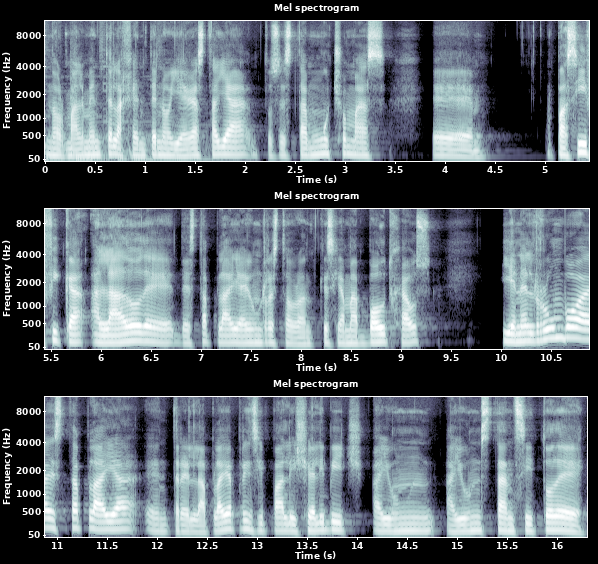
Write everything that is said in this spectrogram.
normalmente la gente no llega hasta allá, entonces está mucho más eh, pacífica. Al lado de, esta playa hay un restaurante que se llama Boathouse. Y en el rumbo a esta playa, entre la playa principal y Shelly Beach, hay un, hay un standcito de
